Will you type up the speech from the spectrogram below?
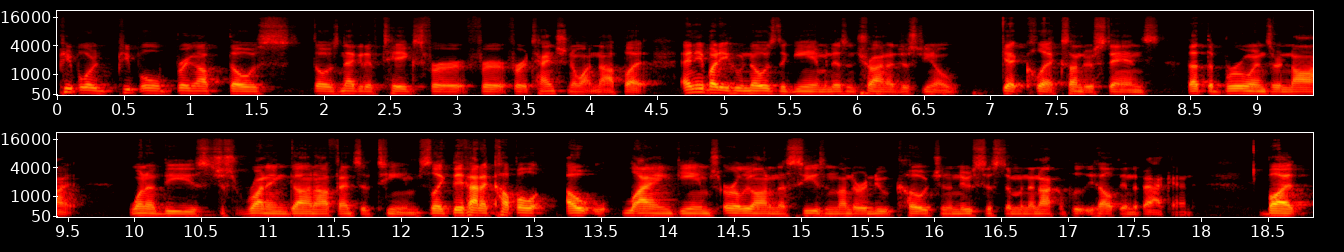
people are people bring up those those negative takes for for for attention and whatnot. But anybody who knows the game and isn't trying to just, you know, get clicks understands that the Bruins are not one of these just running gun offensive teams. Like they've had a couple outlying games early on in the season under a new coach and a new system, and they're not completely healthy in the back end. But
